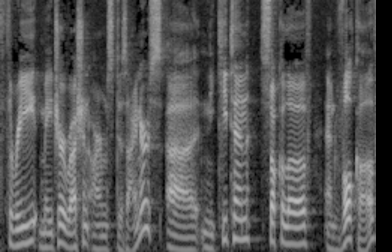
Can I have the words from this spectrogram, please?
three major Russian arms designers, uh, Nikitin, Sokolov, and Volkov,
